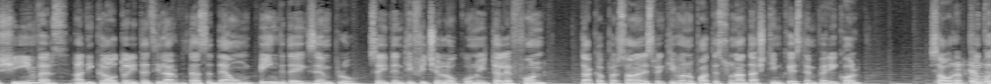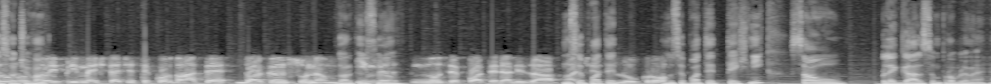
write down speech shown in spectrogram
și invers? Adică autoritățile ar putea să dea un ping, de exemplu, să identifice locul unui telefon, dacă persoana respectivă nu poate suna, dar știm că este în pericol? Sau răpită sau ceva? Sistemul primește aceste coordonate doar când sunăm. Doar când Invers sunăm. nu se poate realiza Nu se acest poate, lucru. nu se poate tehnic sau legal sunt probleme?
